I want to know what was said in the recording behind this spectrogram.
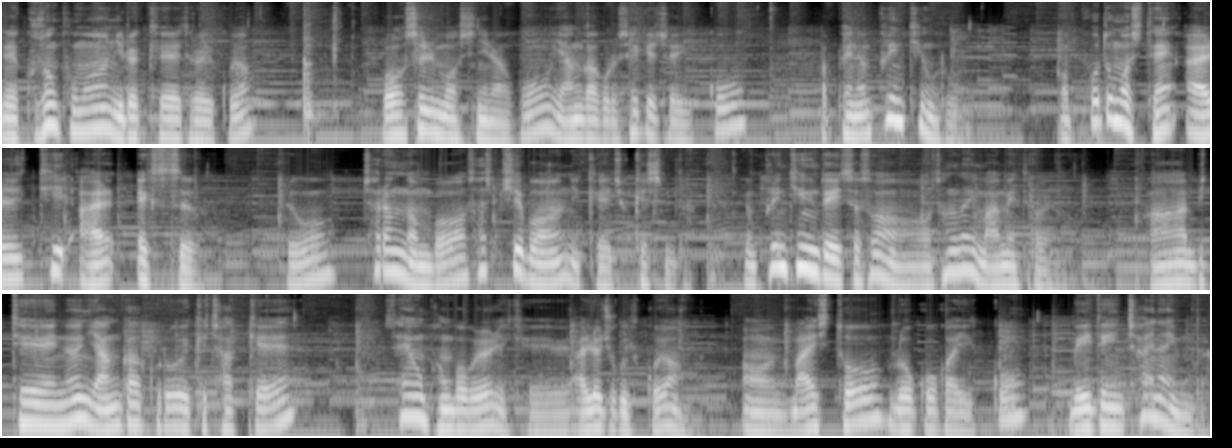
네, 구성품은 이렇게 들어있고요. 머슬 머신이라고 양각으로 새겨져 있고 앞에는 프린팅으로 어, 포드 머스탱 RTRX 그리고 차량 넘버 47번 이렇게 적혀 있습니다. 이건 프린팅이 되어 있어서 상당히 마음에 들어요. 아 밑에는 양각으로 이렇게 작게 사용 방법을 이렇게 알려주고 있고요. 어, 마이스토 로고가 있고 메이드 인 차이나입니다.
